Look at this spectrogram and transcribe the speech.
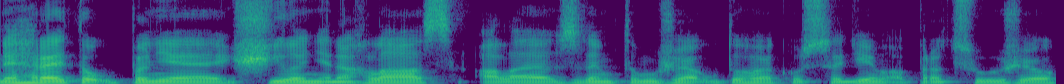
Nehraje to úplně šíleně na hlas, ale vzhledem k tomu, že já u toho jako sedím a pracuji, že jo,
